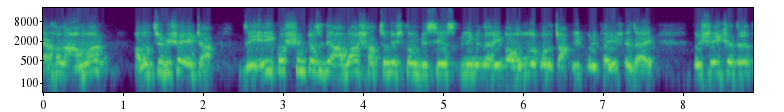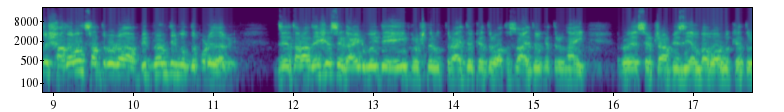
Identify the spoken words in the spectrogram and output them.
এখন আমার আলোচ্য বিষয় এটা, যে এই কোশ্চেনটা যদি আবার সাতচল্লিশতম বিসিএস প্রিলিমিনারি বা অন্য কোনো চাকরির পরীক্ষায় এসে যায়, তো সেই ক্ষেত্রে তো সাধারণ ছাত্ররা বিভ্রান্তির মধ্যে পড়ে যাবে। যে তারা দেখেছে গাইড বইতে এই প্রশ্নের উত্তর, আয়তক্ষেত্র অথচ আয়তক্ষেত্র নাই, রয়েছে ট্রাপিজিয়াম বা বর্গক্ষেত্র।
